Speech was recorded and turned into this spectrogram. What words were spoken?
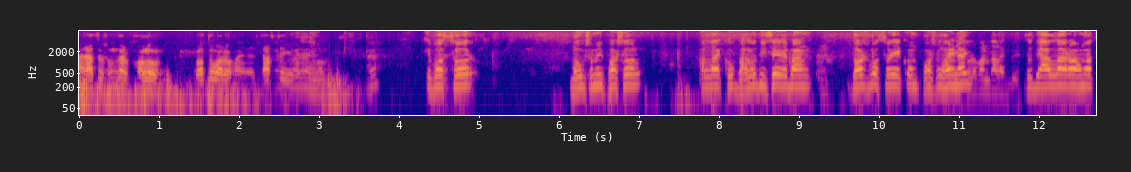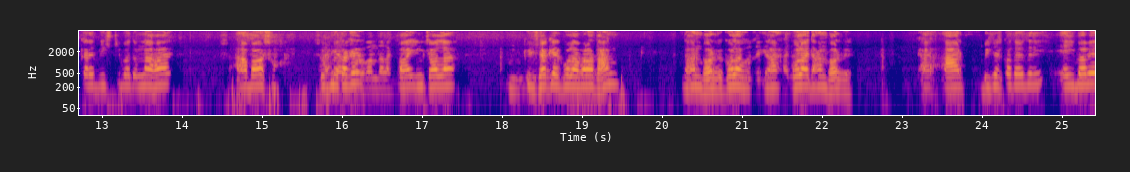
আর এত সুন্দর ফলন গতবারও হয় না তার থেকে এবছর মৌসুমি ফসল আল্লাহ খুব ভালো দিছে এবং দশ বছরে এরকম ফসল হয় নাই। যদি আল্লাহ রহমত করে বৃষ্টি বদল না হয় আবার শুকনো থাকে তাই ইনশাল্লাহ কৃষকের গোলা ভরা ধান ধান ভরবে গোলা গোলায় ধান ভরবে। আর বিশেষ কথা যদি এইভাবে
